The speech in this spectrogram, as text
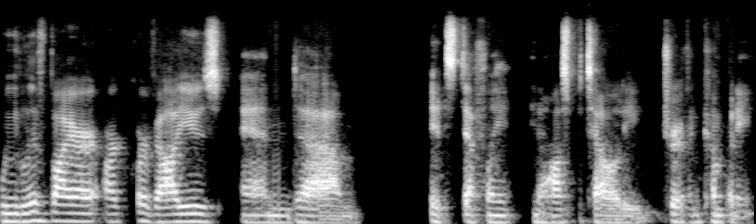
we live by our, our core values, and um, it's definitely you know hospitality driven company.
